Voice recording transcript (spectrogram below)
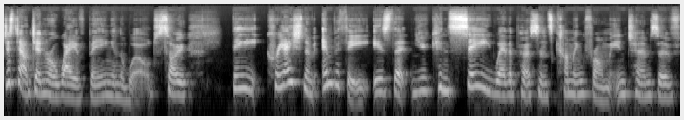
just our general way of being in the world. So, the creation of empathy is that you can see where the person's coming from in terms of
